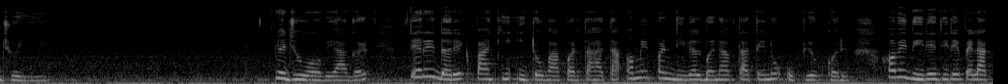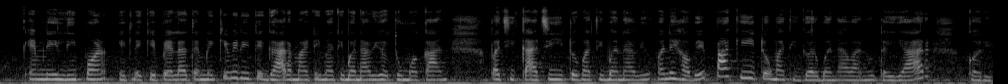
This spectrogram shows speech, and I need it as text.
જોઈએ. જુઓ હવે આગળ. ત્યારે દરેક પાંકી ઈંટો વાપરતા હતા. અમે પણ દિવાલ બનાવતા તેનો ઉપયોગ કર્યો. હવે ધીરે ધીરે પહેલાં એમને લીપણ એટલે કે પહેલાં તેમણે કેવી રીતે ગાર માટીમાંથી બનાવ્યું હતું મકાન, પછી કાચી ઈંટોમાંથી બનાવ્યું અને હવે પાકી ઈંટોમાંથી ઘર બનાવવાનું તૈયાર કર્યું.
